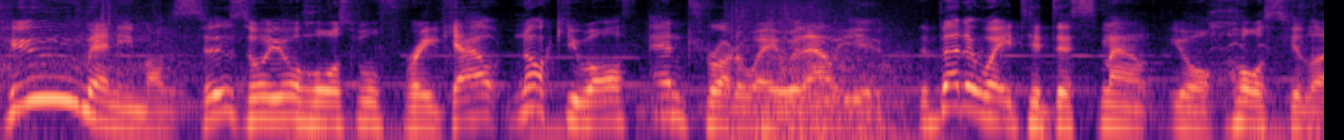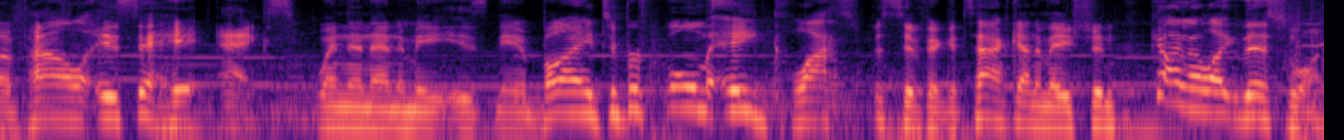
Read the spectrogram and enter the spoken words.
too many monsters or your horse will freak out, knock you off, and trot away without you. The better way to dismount your horsular pal is to hit X when an enemy is nearby to perform perform a class-specific attack animation, kind of like this one.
